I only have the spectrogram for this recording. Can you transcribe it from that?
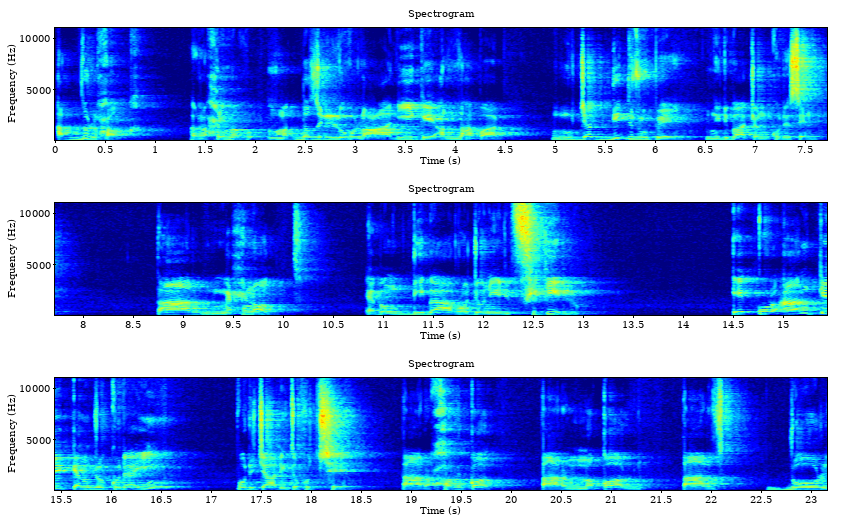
আব্দুল হক রহিম মদ্দুল্লাহুল আলীকে আল্লাহ পাক মুজদ্দিদ রূপে নির্বাচন করেছেন। তার মেহনত এবং দিবা রজনীর ফিকির এ কোরআনকে কেন্দ্র করেই পরিচালিত হচ্ছে। তার হরকত, তার নকল, তার দৌড়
